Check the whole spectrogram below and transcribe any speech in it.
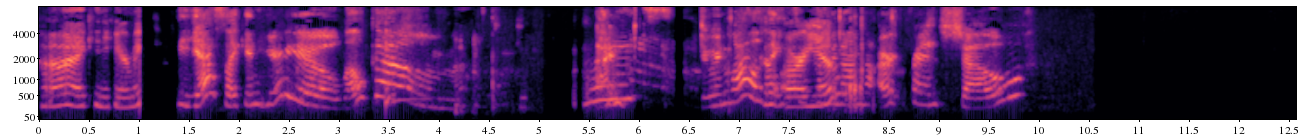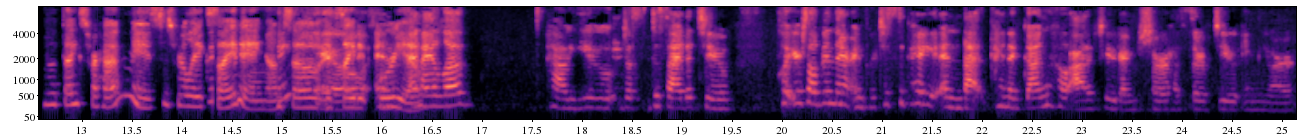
Hi, can you hear me? Yes, I can hear you. Welcome. I'm doing well. How Thanks are for you? coming on the Art Friend Show. Well, thanks for having me. This is really exciting. I'm Thank so you. excited for and, you. And I love how you just decided to put yourself in there and participate, and that kind of gung ho attitude, I'm sure, has served you in your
